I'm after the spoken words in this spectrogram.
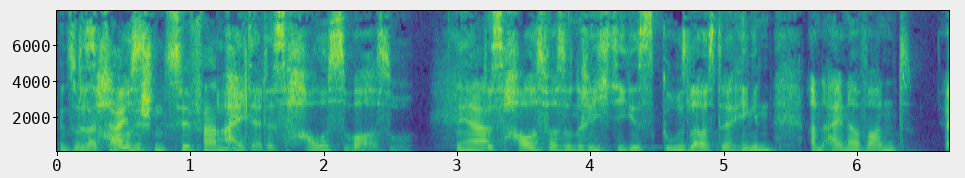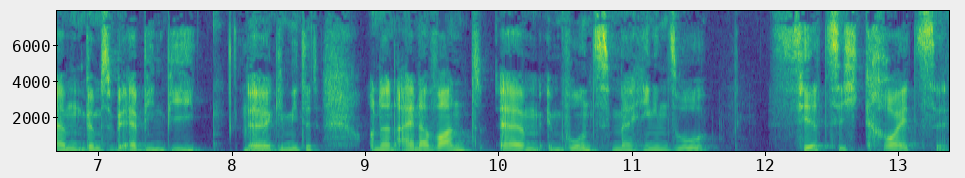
mit so lateinischen Haus- Ziffern. Alter, das Haus war so. Ja. Das Haus war so ein richtiges Gruselhaus. Da hingen an einer Wand, ähm, wir haben es über Airbnb äh, gemietet. Und an einer Wand ähm, im Wohnzimmer hingen so 40 Kreuze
